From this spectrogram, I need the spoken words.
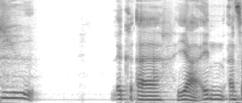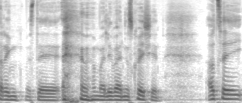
Do you Look, uh, yeah, in answering Mr. Malibani's question, I would say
